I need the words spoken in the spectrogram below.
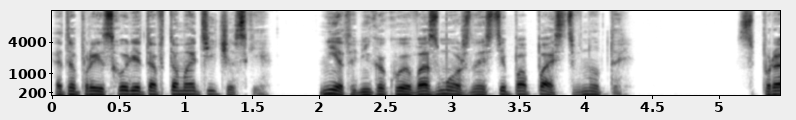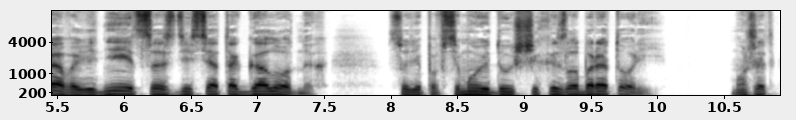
это происходит автоматически. Нет никакой возможности попасть внутрь. Справа виднеется с десяток голодных, судя по всему, идущих из лабораторий. Может,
